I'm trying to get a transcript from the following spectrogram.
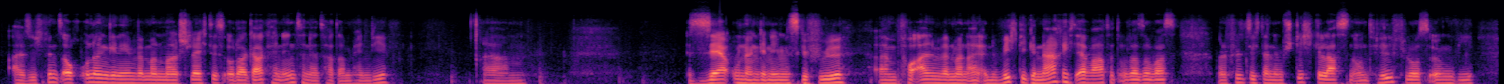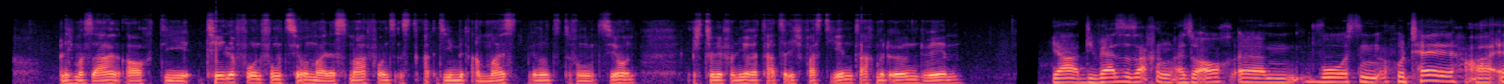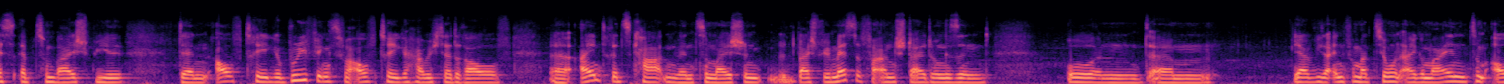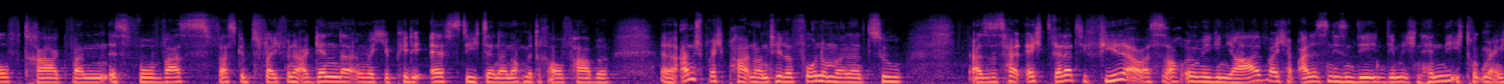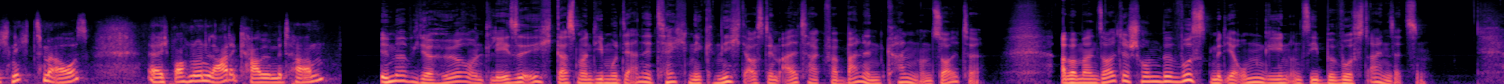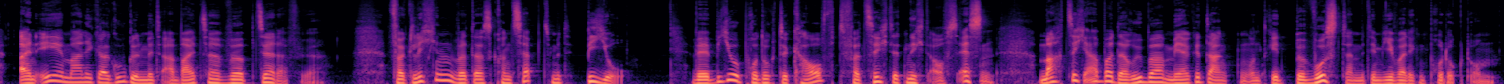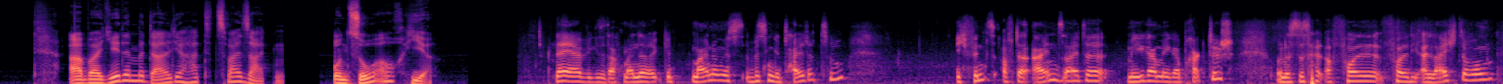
also ich finde es auch unangenehm, wenn man mal schlecht ist oder gar kein Internet hat am Handy. Ähm, sehr unangenehmes Gefühl. Ähm, vor allem, wenn man eine wichtige Nachricht erwartet oder sowas. Man fühlt sich dann im Stich gelassen und hilflos irgendwie. Und ich muss sagen, auch die Telefonfunktion meines Smartphones ist die mit am meisten genutzte Funktion. Ich telefoniere tatsächlich fast jeden Tag mit irgendwem. Ja, diverse Sachen. Also auch, ähm, wo ist ein Hotel, HAS-App zum Beispiel, denn Aufträge, Briefings für Aufträge habe ich da drauf, äh, Eintrittskarten, wenn zum Beispiel, Beispiel Messeveranstaltungen sind und ähm, ja, wieder Informationen allgemein zum Auftrag, wann ist wo was, was gibt es vielleicht für eine Agenda, irgendwelche PDFs, die ich dann da noch mit drauf habe, äh, Ansprechpartner und Telefonnummern dazu. Also es ist halt echt relativ viel, aber es ist auch irgendwie genial, weil ich habe alles in diesem dämlichen Handy. Ich drucke mir eigentlich nichts mehr aus. Äh, ich brauche nur ein Ladekabel mit haben. Immer wieder höre und lese ich, dass man die moderne Technik nicht aus dem Alltag verbannen kann und sollte. Aber man sollte schon bewusst mit ihr umgehen und sie bewusst einsetzen. Ein ehemaliger Google-Mitarbeiter wirbt sehr dafür. Verglichen wird das Konzept mit Bio. Wer Bioprodukte kauft, verzichtet nicht aufs Essen, macht sich aber darüber mehr Gedanken und geht bewusster mit dem jeweiligen Produkt um. Aber jede Medaille hat zwei Seiten. Und so auch hier. Naja, wie gesagt, meine Meinung ist ein bisschen geteilt dazu. Ich finde es auf der einen Seite mega, mega praktisch und es ist halt auch voll, voll die Erleichterung.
